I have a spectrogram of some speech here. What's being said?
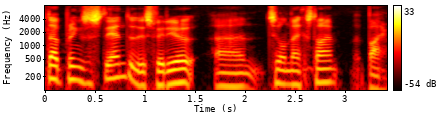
that brings us to the end of this video. Until next time, bye.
